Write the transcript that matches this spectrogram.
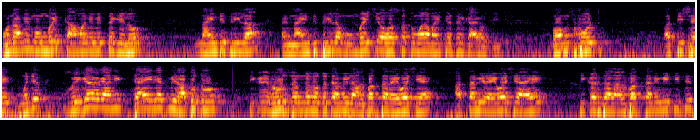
म्हणून आम्ही मुंबईत कामानिमित्त गेलो. नाईन्टी थ्रीला आणि नाईन्टी थ्रीला मुंबईची अवस्था तुम्हाला माहिती असेल काय होती. बॉम्बस्फोट अतिशय म्हणजे वेगळ्या वेगळ्या आणि ज्या एरियात मी राहत होतो तिकडे रोज जंगल होतं ते आम्ही लालबागचा रहिवासी आहे. आत्ता मी रहिवासी आहे तिकडचा लालबागचा आणि मी तिथेच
